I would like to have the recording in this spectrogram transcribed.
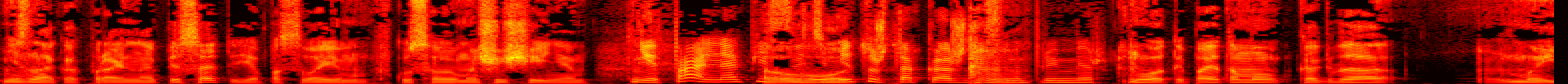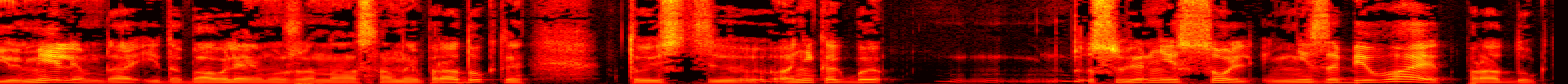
Не знаю, как правильно описать, я по своим вкусовым ощущениям. Нет, правильно описывайте, вот. мне тоже так кажется, например. Вот, и поэтому, когда мы ее мелим, да, и добавляем уже на основные продукты, то есть э, они как бы вернее, соль не забивает продукт,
